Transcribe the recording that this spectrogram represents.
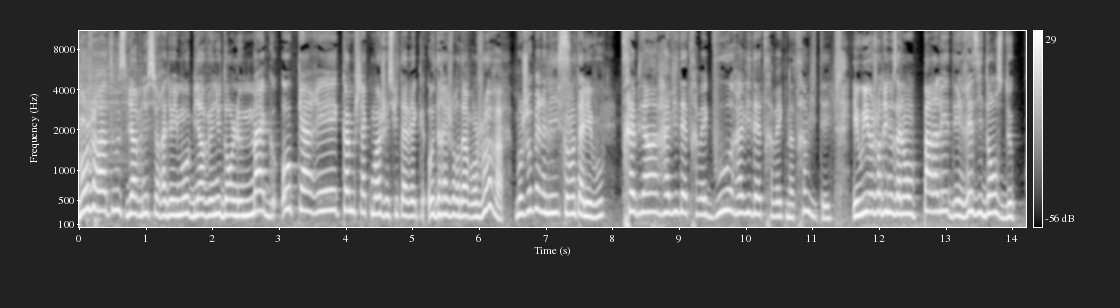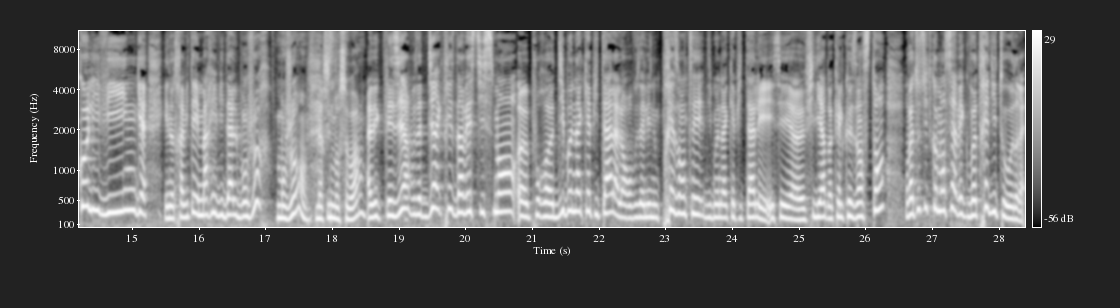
Bonjour à tous, bienvenue sur Radio Imo, bienvenue dans le MAG au carré. Comme chaque mois, je suis avec Audrey Jourdain. Bonjour. Bonjour Bérénice. Comment allez-vous? Très bien, ravi d'être avec vous, ravi d'être avec notre invité. Et oui, aujourd'hui, nous allons parler des résidences de co-living. Et notre invité est Marie Vidal. Bonjour. Bonjour, merci de me recevoir. Avec plaisir. Vous êtes directrice d'investissement euh, pour euh, Dibona Capital. Alors, vous allez nous présenter Dibona Capital et ses euh, filières dans quelques instants. On va tout de suite commencer avec votre édito, Audrey.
